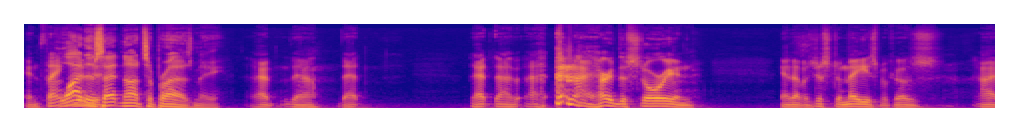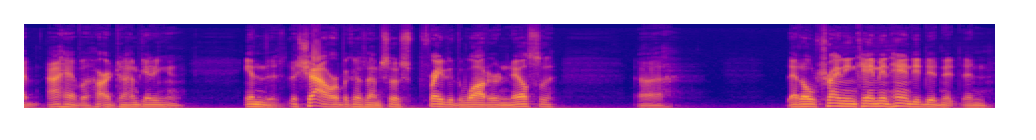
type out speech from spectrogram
And thank Why goodness- does that not surprise me? I, yeah, that that I, I, I heard the story and and I was just amazed because I I have a hard time getting in, in the, the shower because I'm so afraid of the water. And Elsa, uh, that old training came in handy, didn't it? And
